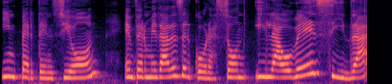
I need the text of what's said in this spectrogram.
hipertensión, enfermedades del corazón y la obesidad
